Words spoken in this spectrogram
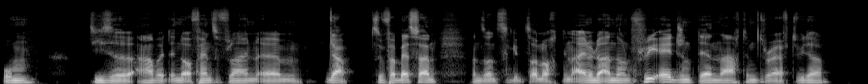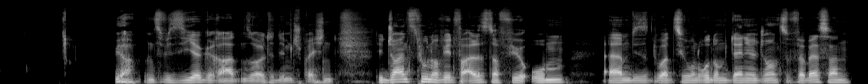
um diese Arbeit in der Offensive Line ähm, ja, zu verbessern. Ansonsten gibt es auch noch den einen oder anderen Free Agent, der nach dem Draft wieder ja, ins Visier geraten sollte. Dementsprechend, die Giants tun auf jeden Fall alles dafür, um ähm, die Situation rund um Daniel Jones zu verbessern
